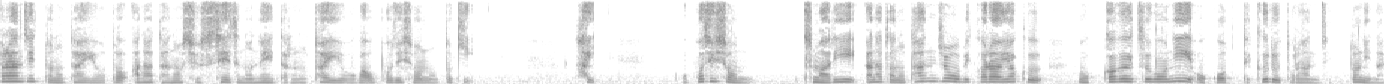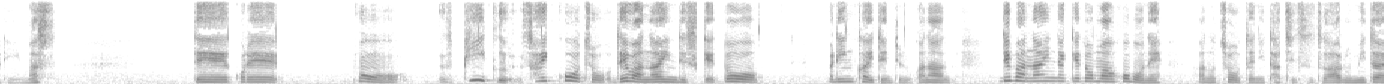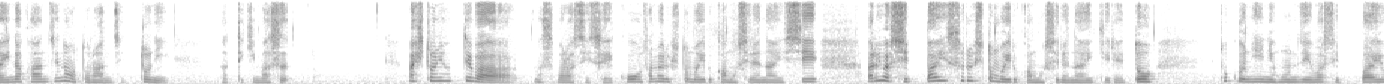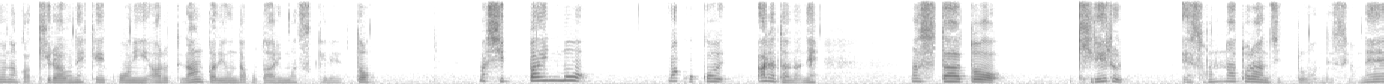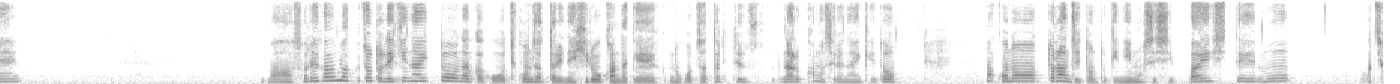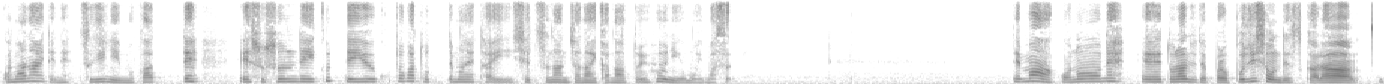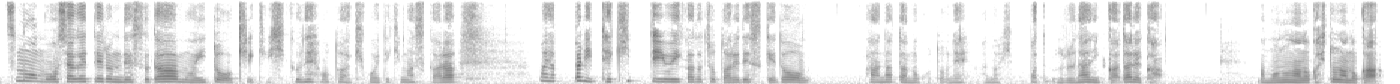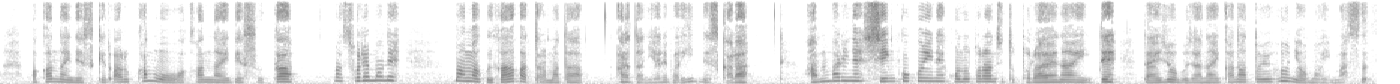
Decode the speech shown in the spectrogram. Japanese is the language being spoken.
トランジットの太陽とあなたの出生時のネイタルの太陽がオポジションの時。はい。オポジションつまりあなたの誕生日から約6ヶ月後に起こってくるトランジットになります。でこれもうピーク最高潮ではないんですけど臨界点っていうのかな。ではないんだけどまあほぼねあの頂点に立ちつつあるみたいな感じのトランジットにななってきます。まあ、人によっては、まあ、素晴らしい成功を収める人もいるかもしれないしあるいは失敗する人もいるかもしれないけれど特に日本人は失敗をなんか嫌うね傾向にあるって何かで読んだことありますけれど、まあ、失敗も、まあ、ここ新たなね、まあ、スタート切れるえそんなトランジットなんですよね。まあそれがうまくちょっとできないとなんかこう落ち込んじゃったりね疲労感だけ残っちゃったりってなるかもしれないけど、まあ、このトランジットの時にもし失敗しても落ち込まないでね次に向かって進んでいくっていうことがとってもね大切なんじゃないかなというふうに思います。でまあこのね、えー、トランジットやっぱりオポジションですからいつも申し上げてるんですがもう糸をキリキリ弾くね音は聞こえてきますから、まあ、やっぱり敵っていう言い方ちょっとあれですけど、あ、なたのことをねあの引っ張る何か誰か、まあ、物なのか人なのかわかんないんですけどあるかもわかんないですが、まあ、それもね、まあ、うまくいかなかったらまた新たにやればいいんですからあんまりね、深刻にね、このトランジット捉えないで大丈夫じゃないかなというふうに思います。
